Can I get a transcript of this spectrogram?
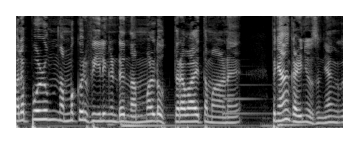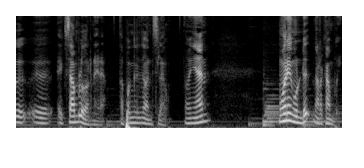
പലപ്പോഴും നമുക്കൊരു ഫീലിംഗ് ഉണ്ട് നമ്മളുടെ ഉത്തരവാദിത്തമാണ്. ഇപ്പം ഞാൻ കഴിഞ്ഞ ദിവസം ഞങ്ങൾക്ക് എക്സാമ്പിൾ പറഞ്ഞുതരാം. അപ്പം നിങ്ങൾക്ക് മനസ്സിലാവും. അപ്പോൾ ഞാൻ മോനെ കൊണ്ട് നടക്കാൻ പോയി.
